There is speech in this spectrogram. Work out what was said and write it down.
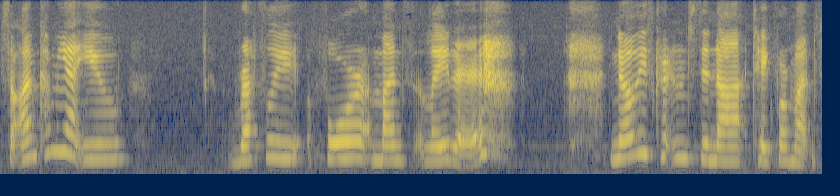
So I'm coming at you roughly four months later. no, these curtains did not take four months,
